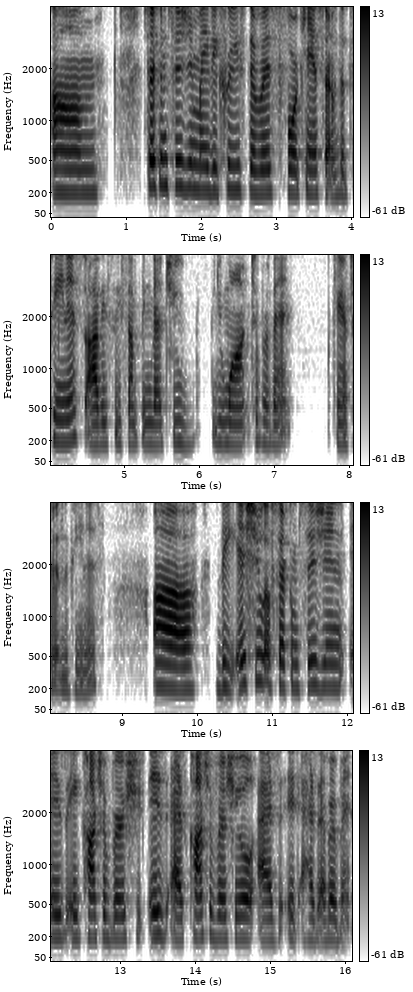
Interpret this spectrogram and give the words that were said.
um, Circumcision may decrease the risk for cancer of the penis, obviously something that you you want to prevent cancer in the penis. Uh, the issue of circumcision is a controversial is as controversial as it has ever been.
